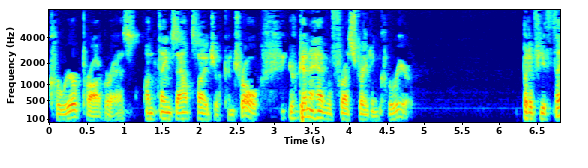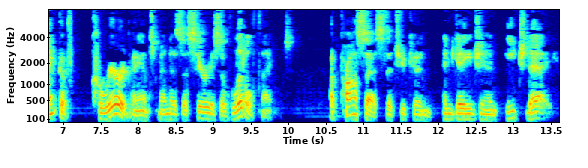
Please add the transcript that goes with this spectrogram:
career progress on things outside your control, you're going to have a frustrating career. But if you think of career advancement as a series of little things, a process that you can engage in each day,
